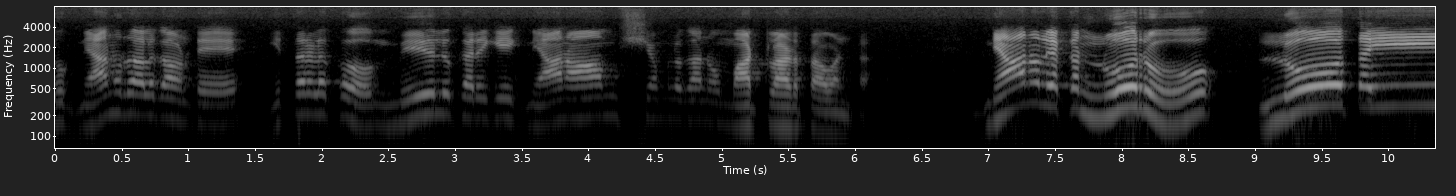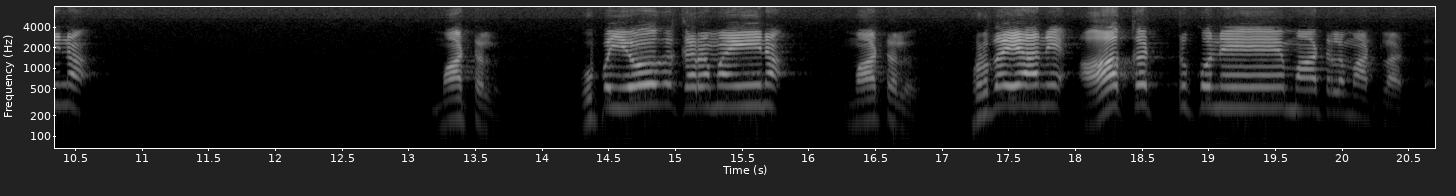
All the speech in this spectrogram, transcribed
నువ్వు జ్ఞానురాలుగా ఉంటే ఇతరులకు మేలు కరిగి జ్ఞానాంశములుగా నువ్వు మాట్లాడతావంట. జ్ఞానుల యొక్క నోరు లోతైన మాటలు ఉపయోగకరమైన మాటలు హృదయాన్ని ఆకట్టుకునే మాటలు మాట్లాడతారు.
